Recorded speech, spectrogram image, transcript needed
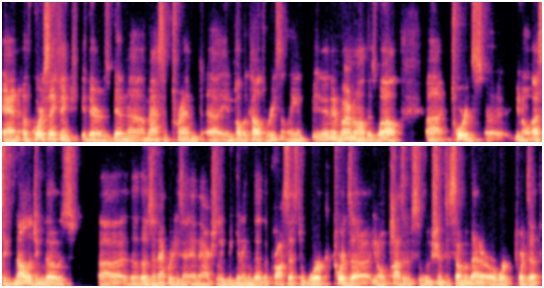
and of course, I think there's been a massive trend uh, in public health recently, and in environmental health as well, uh, towards uh, you know us acknowledging those uh, those inequities and actually beginning the, the process to work towards a you know a positive solution to some of that or work towards a,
